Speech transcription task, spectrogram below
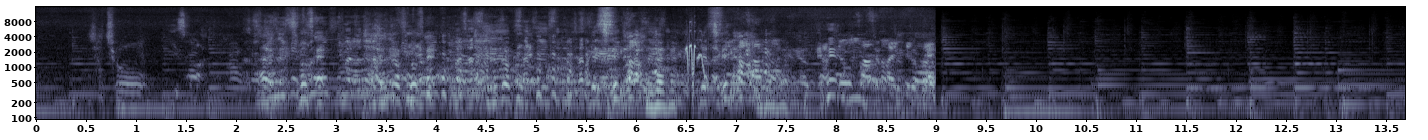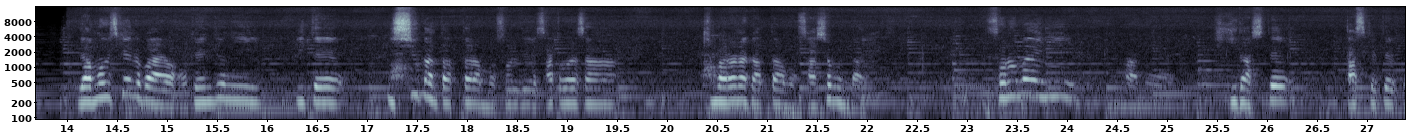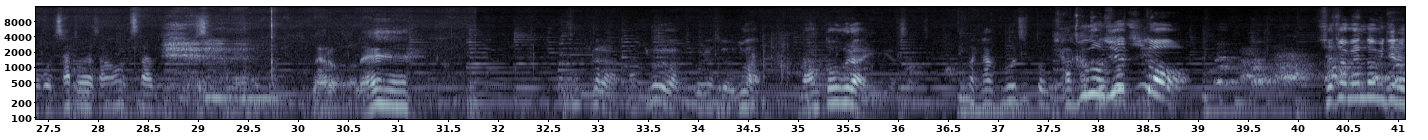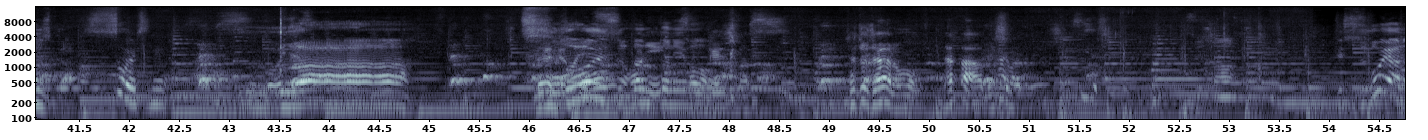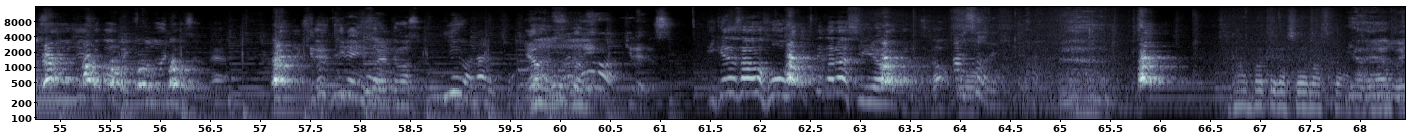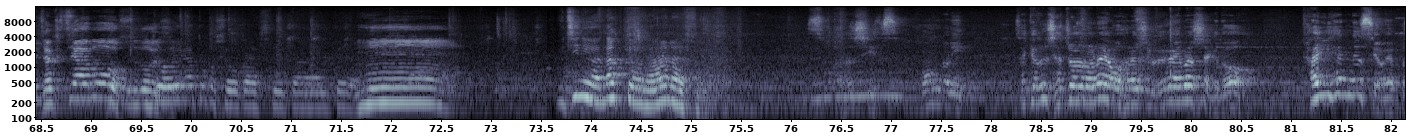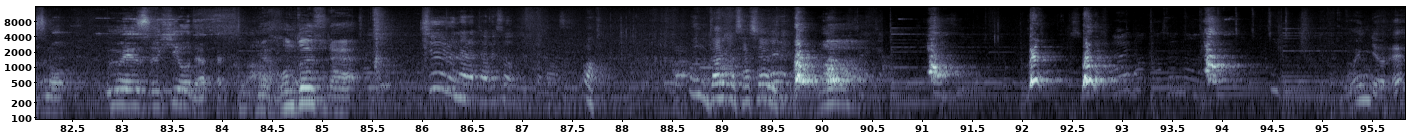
社長いいですかはい、社長に説明してもらう山口県の場合は保健所にいて1週間経ったらもうそれで里親さん決まらなかったらもう殺処分になるその前にあの引き出して助けてここ里屋さんをつなぐ。っていうなるほどね。さっきから鳴き声が聞こえるんですけど今何頭ぐらいですか？今150トン150頭！社長面倒見てるんですか？そうですね。うわーすごいです本当にもう。尊敬します社長じゃああの中見せてもらってもいいですか？ですごいあの掃除とかも行き届いてますにされてます。家はないでしょ？いや本当に綺麗です。池田さんは豊富に来てから知り合われたんですか？あそうです。頑張ってらっしゃいますか？らいやいやめちゃくちゃもうすごいいろいろですなとこ紹介していただいて。うーん。うちにはなくてはならない人です。素晴らしいです。本当に。先ほど社長のねお話伺いましたけど大変ですよ。やっぱその運営する費用であったりとか。いや本当ですね。チュールなら食べそうって言ってますあうん誰か差し上げてうまい。んだよね。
